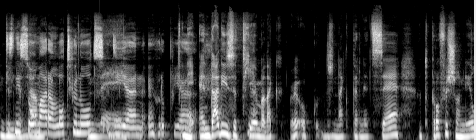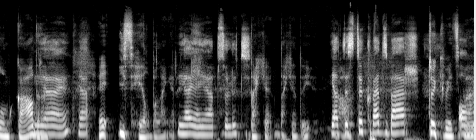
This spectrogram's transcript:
het is niet er dan- zomaar een lotgenoot Nee. die een, een groepje... Nee, en dat is hetgeen wat ik ook dat ik daarnet zei. Het professioneel omkaderen is heel belangrijk. Ja, ja, ja, absoluut. Dat je, dat je de- Ja, het is te kwetsbaar te kwetsbaar. om,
